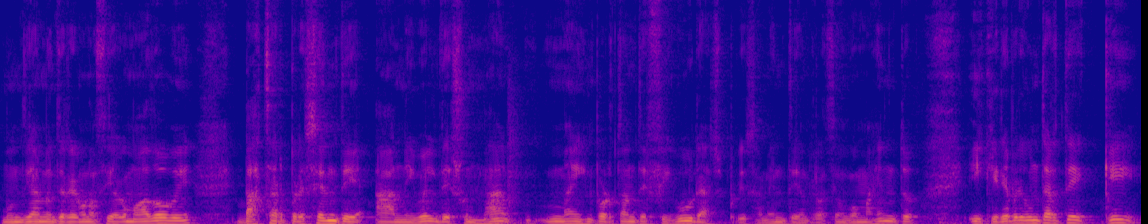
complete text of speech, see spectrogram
mundialmente reconocida como Adobe va a estar presente a nivel de sus más, importantes figuras, precisamente en relación con Magento. Y quería preguntarte qué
